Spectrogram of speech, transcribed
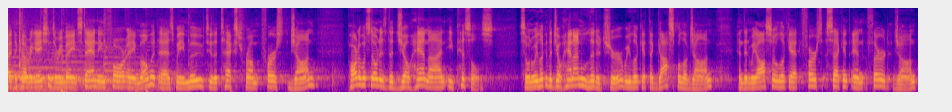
invite the congregation to remain standing for a moment as we move to the text from 1 John, part of what's known as the Johannine epistles. So when we look at the Johannine literature, we look at the Gospel of John, and then we also look at 1st, 2nd, and 3rd John.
